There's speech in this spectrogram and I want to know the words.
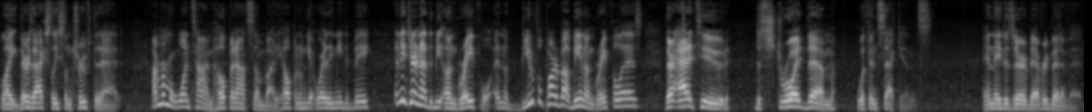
Like, there's actually some truth to that. I remember one time helping out somebody, helping them get where they need to be, and they turned out to be ungrateful. And the beautiful part about being ungrateful is their attitude destroyed them within seconds, and they deserved every bit of it.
